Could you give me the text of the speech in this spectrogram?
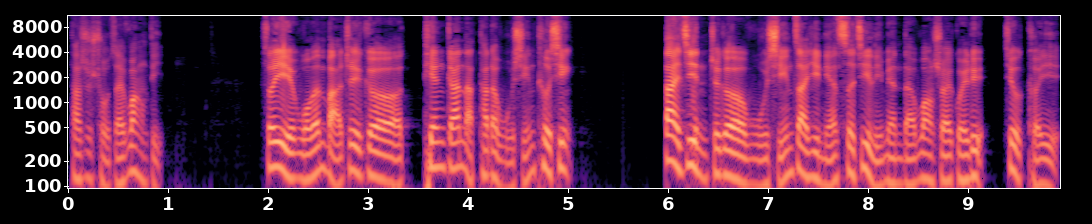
它是处在旺地，所以我们把这个天干呢，它的五行特性带进这个五行在一年四季里面的旺衰规律，就可以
